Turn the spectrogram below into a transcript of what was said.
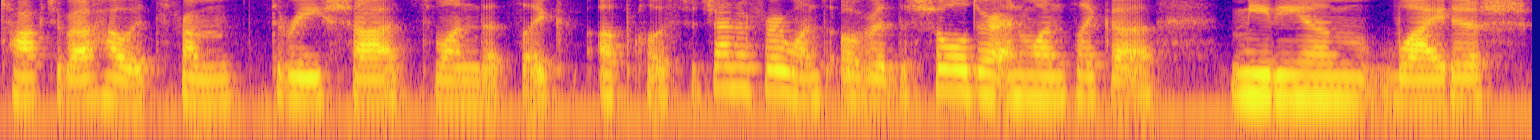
talked about how it's from three shots one that's like up close to Jennifer, one's over the shoulder, and one's like a medium, wideish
